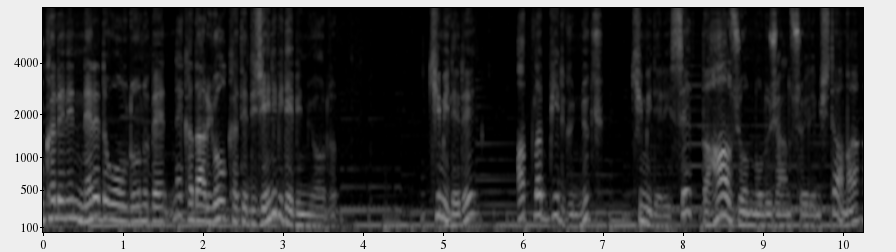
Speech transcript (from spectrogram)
Bu kalenin nerede olduğunu ve ne kadar yol kat edeceğini bile bilmiyordu. Kimileri atla bir günlük, kimileri ise daha az yolun olacağını söylemişti ama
